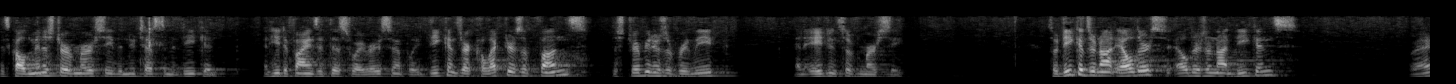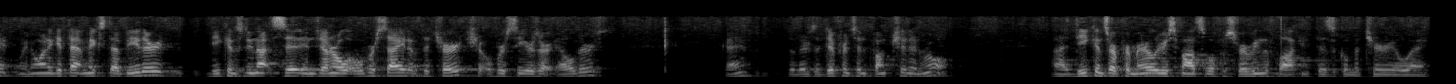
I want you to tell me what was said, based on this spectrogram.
It's called Minister of Mercy, the New Testament Deacon. And he defines it this way, very simply. Deacons are collectors of funds, distributors of relief, and agents of mercy. So deacons are not elders. Elders are not deacons. Right? We don't want to get that mixed up either. Deacons do not sit in general oversight of the church. Overseers are elders. Okay? So there's a difference in function and role. Uh, deacons are primarily responsible for serving the flock in physical, material way.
